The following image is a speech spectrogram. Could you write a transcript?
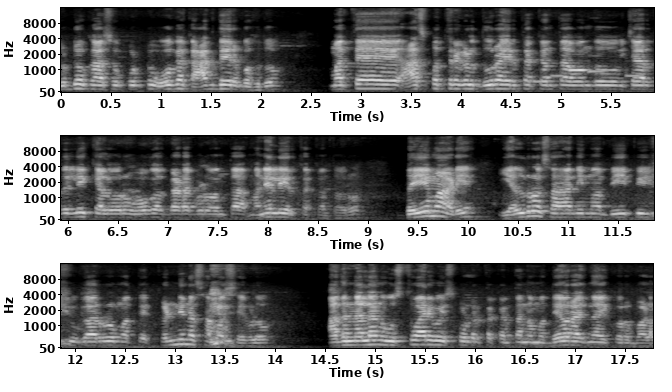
ದುಡ್ಡು ಕಾಸು ಕೊಟ್ಟು ಹೋಗಕ್ ಆಗದೆ ಇರಬಹುದು. ಮತ್ತೆ ಆಸ್ಪತ್ರೆಗಳು ದೂರ ಇರತಕ್ಕಂತ ಒಂದು ವಿಚಾರದಲ್ಲಿ ಕೆಲವರು ಹೋಗೋದು ಬೇಡ ಬಿಡು ಅಂತ ಮನೆಯಲ್ಲೇ ಇರ್ತಕ್ಕಂಥವ್ರು, ದಯಮಾಡಿ ಎಲ್ಲರೂ ಸಹ ನಿಮ್ಮ ಬಿ ಪಿ, ಶುಗರು ಮತ್ತೆ ಕಣ್ಣಿನ ಸಮಸ್ಯೆಗಳು ಅದನ್ನೆಲ್ಲ ಉಸ್ತುವಾರಿ ವಹಿಸ್ಕೊಂಡಿರ್ತಕ್ಕಂಥ ನಮ್ಮ ದೇವರಾಜ್ ನಾಯ್ಕರು ಬಹಳ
